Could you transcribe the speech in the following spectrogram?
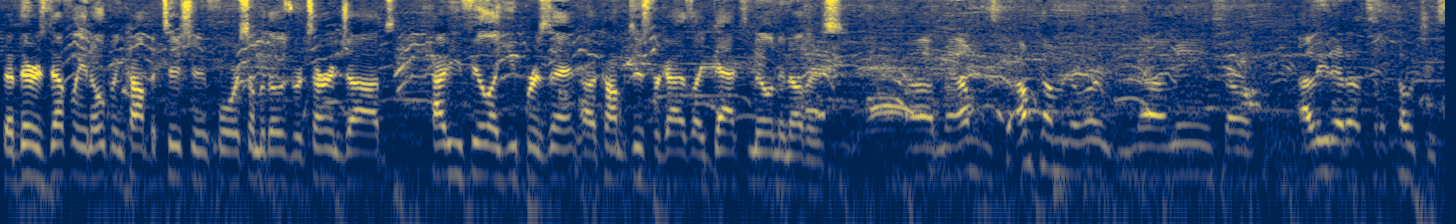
that there's definitely an open competition for some of those return jobs. How do you feel like you present uh, competition for guys like Dax Milne and others? Uh, man, I'm, just, I'm coming to work, you know what I mean? So I leave that up to the coaches.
